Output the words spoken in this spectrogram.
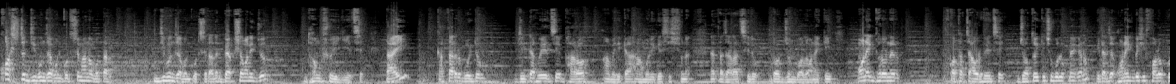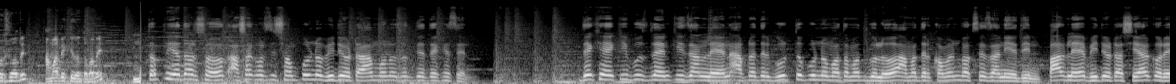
কষ্টের জীবনযাপন করছে, মানবতার জীবনযাপন করছে। তাদের ব্যবসা বাণিজ্য ধ্বংস হয়ে গিয়েছে। তাই কাতার বৈঠক, যেটা হয়েছে ভারত, আমেরিকা আমেরিকা শীর্ষ নেতা যারা ছিল, দশজন বলে অনেকেই অনেক ধরনের কথা চাওয়া হয়েছে। যতই কিছু বলুক না কেন, এটা যে অনেক বেশি ফলপ্রসূ হবে, আমার ব্যক্তিগতভাবে। তো প্রিয় দর্শক, আশা করছি সম্পূর্ণ ভিডিওটা মনোযোগ দিয়ে দেখেছেন। দেখে কি বুঝলেন, কি জানলেন, আপনাদের গুরুত্বপূর্ণ মতামতগুলো আমাদের কমেন্ট বক্সে জানিয়ে দিন। পারলে ভিডিওটা শেয়ার করে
